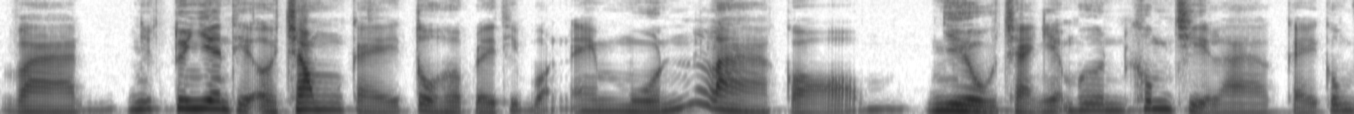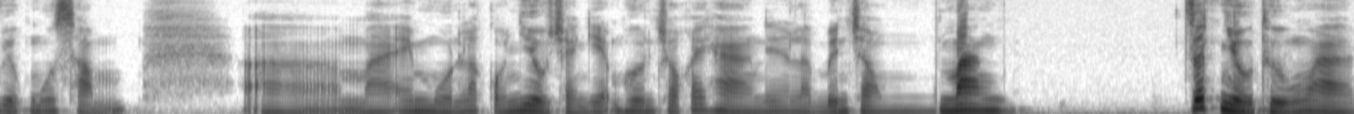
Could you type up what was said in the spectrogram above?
và tuy nhiên thì ở trong cái tổ hợp đấy thì bọn em muốn là có nhiều trải nghiệm hơn không chỉ là cái công việc mua sắm à, mà em muốn là có nhiều trải nghiệm hơn cho khách hàng. Nên là bên trong mang rất nhiều thứ mà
